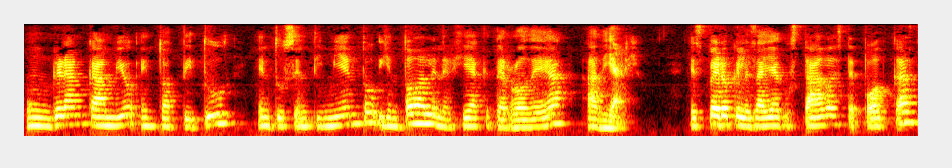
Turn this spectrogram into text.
un gran cambio en tu actitud, en tu sentimiento y en toda la energía que te rodea a diario. Espero que les haya gustado este podcast,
